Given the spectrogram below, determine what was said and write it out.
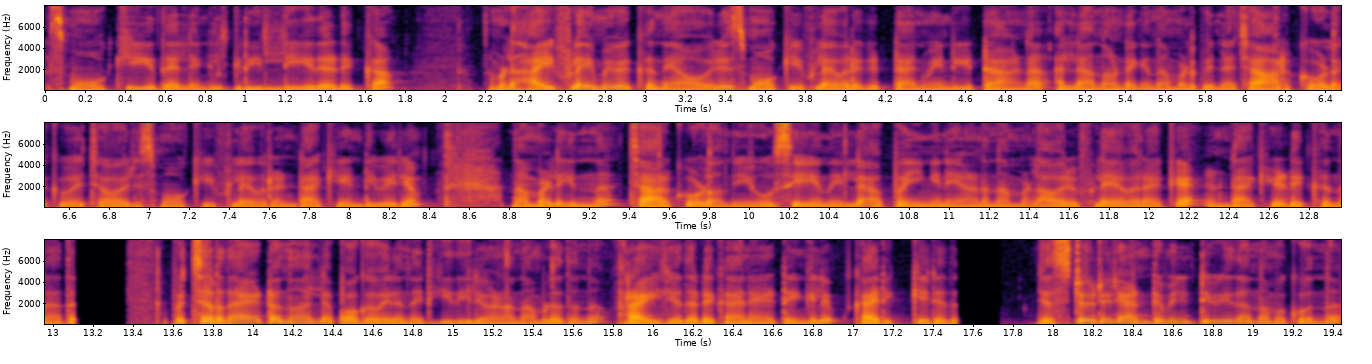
സ്മോക്ക് ചെയ്ത് അല്ലെങ്കിൽ ഗ്രില്ല് ചെയ്തെടുക്കാം. നമ്മൾ ഹൈ ഫ്ലെയിമിൽ വെക്കുന്ന ആ ഒരു സ്മോക്കി ഫ്ലേവർ കിട്ടാൻ വേണ്ടിയിട്ടാണ്. അല്ലാന്നുണ്ടെങ്കിൽ നമ്മൾ പിന്നെ ചാർക്കോളൊക്കെ വെച്ച് ആ ഒരു സ്മോക്കി ഫ്ലേവർ ഉണ്ടാക്കേണ്ടി വരും. നമ്മൾ ഇന്ന് ചാർക്കോളൊന്നും യൂസ് ചെയ്യുന്നില്ല. അപ്പോൾ ഇങ്ങനെയാണ് നമ്മൾ ആ ഒരു ഫ്ലേവറൊക്കെ ഉണ്ടാക്കിയെടുക്കുന്നത്. അപ്പോൾ ചെറുതായിട്ടൊന്ന് നല്ല പുക വരുന്ന രീതിയിൽ വേണം നമ്മളിതൊന്ന് ഫ്രൈ ചെയ്തെടുക്കാനായിട്ടെങ്കിലും കരിക്കരുത്. ജസ്റ്റ് ഒരു രണ്ട് മിനിറ്റ് വീതം നമുക്കൊന്ന്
